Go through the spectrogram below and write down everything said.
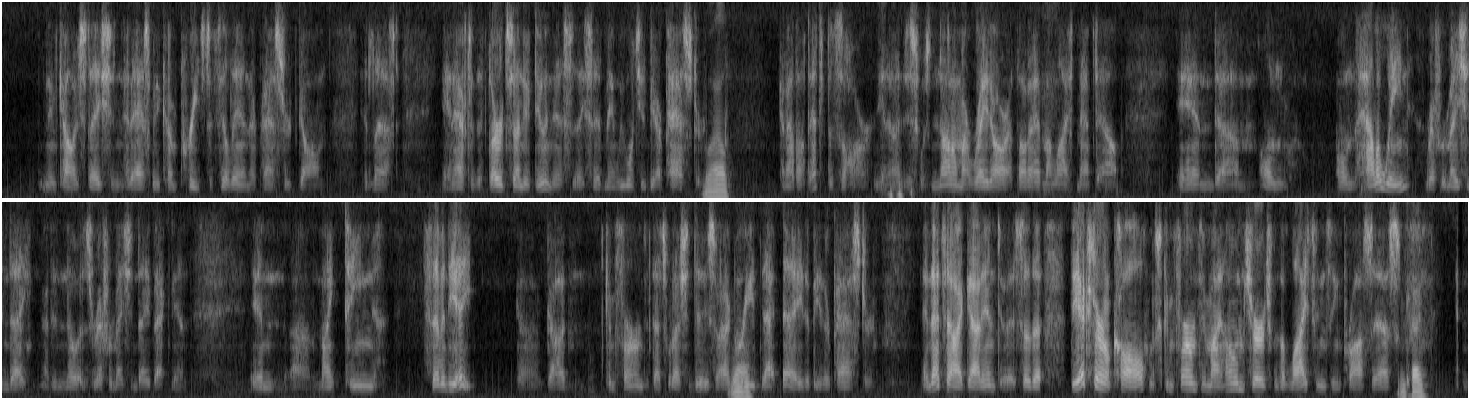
in College Station had asked me to come preach to fill in. Their pastor had gone, had left. And after the third Sunday of doing this, they said, "Man, we want you to be our pastor." Wow. And I thought that's bizarre. You know, it just was not on my radar. I thought I had my life mapped out. And um, on on Halloween, Reformation Day, I didn't know it was Reformation Day back then. In uh, 1978, uh, God confirmed that that's what I should do. So I agreed wow. that day to be their pastor and that's how I got into it. So the the external call was confirmed through my home church with a licensing process. Okay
